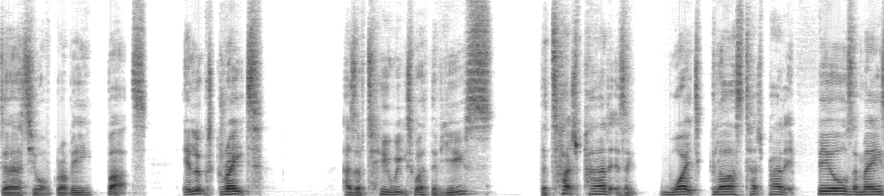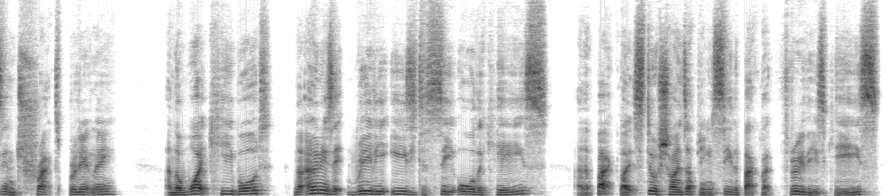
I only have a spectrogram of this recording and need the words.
dirty or grubby, but it looks great as of two weeks worth of use. The touchpad is a white glass touchpad. It feels amazing, tracks brilliantly. And the white keyboard, not only is it really easy to see all the keys, and the backlight still shines up and you can see the backlight through these keys,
